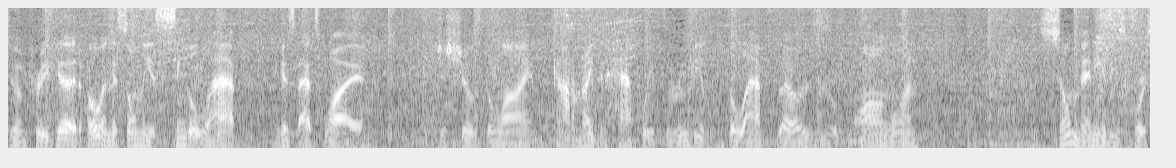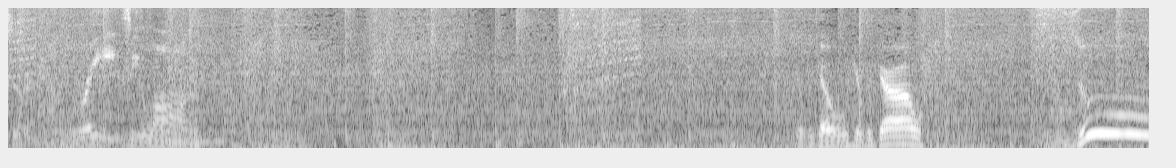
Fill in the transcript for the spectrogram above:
Doing pretty good. Oh, and it's only a single lap. I guess that's why it just shows the line. God, I'm not even halfway through the, the lap, though. This is a long one. So many of these courses are crazy long. Here we go, here we go. Zoom!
